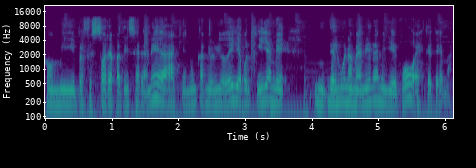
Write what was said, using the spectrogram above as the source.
con mi profesora Patricia Araneda, que nunca me olvido de ella porque ella me, de alguna manera me llevó a este tema.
